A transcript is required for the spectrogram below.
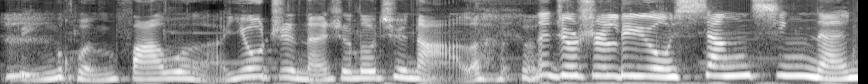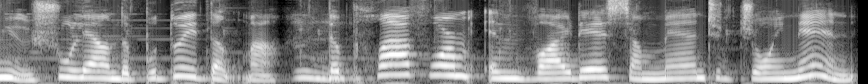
灵魂发问啊，优质男生都去哪了？那就是利用相亲男女数量的不对等嘛。嗯、the platform invited some men to join in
